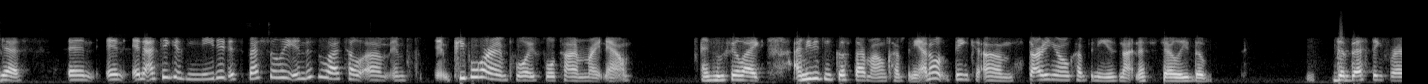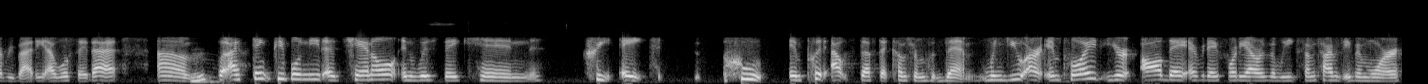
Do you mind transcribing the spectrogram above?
Yes, and and and I think it's needed, especially, and this is what I tell um em- em- people who are employed full time right now, and who feel like I need to just go start my own company. I don't think um starting your own company is not necessarily the the best thing for everybody. I will say that, um, but I think people need a channel in which they can create who and put out stuff that comes from them. When you are employed, you're all day, every day, 40 hours a week, sometimes even more.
